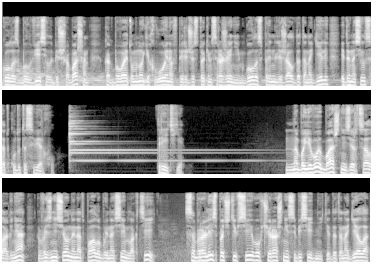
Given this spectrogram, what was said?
Голос был весел и бесшабашен, как бывает у многих воинов перед жестоким сражением. Голос принадлежал Датанагели и доносился откуда-то сверху. Третье. На боевой башне зерцала огня, вознесенной над палубой на семь локтей, собрались почти все его вчерашние собеседники — Датанагела,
